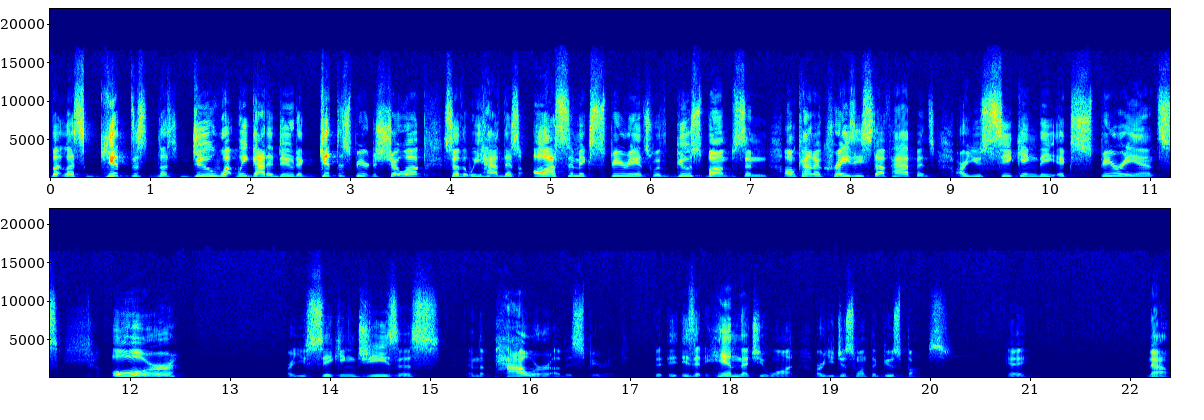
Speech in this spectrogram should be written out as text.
let, let's get this, let's do what we got to do to get the Spirit to show up so that we have this awesome experience with goosebumps and all kind of crazy stuff happens. Are you seeking the experience or are you seeking Jesus and the power of His Spirit? Is it Him that you want or you just want the goosebumps? Okay? Now,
